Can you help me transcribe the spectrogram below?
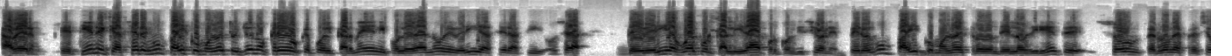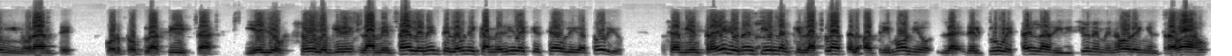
A ver, eh, tiene que hacer en un país como el nuestro, yo no creo que por el Carmen y por la edad no debería ser así, o sea, debería jugar por calidad, por condiciones, pero en un país como el nuestro, donde los dirigentes son, perdón la expresión, ignorantes, cortoplacistas, y ellos solo quieren, lamentablemente la única medida es que sea obligatorio. O sea, mientras ellos no entiendan que la plata, el patrimonio del club está en las divisiones menores, en el trabajo,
